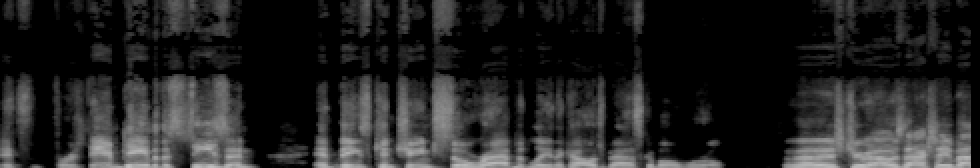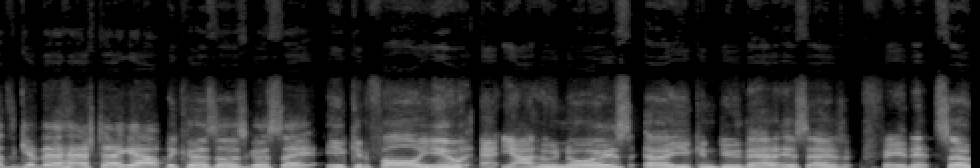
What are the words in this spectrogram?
it's the first damn game of the season and things can change so rapidly in the college basketball world. That is true. I was actually about to give that hashtag out because I was going to say you can follow you at Yahoo Noise. Uh, you can do that is as fade it. So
